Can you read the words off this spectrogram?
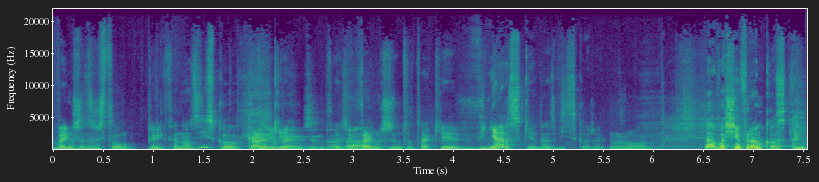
Węgrzyn zresztą piękne nazwisko. Kaziu Takie- Węgrzyn, prawda? Węgrzyn to takie winiarskie nazwisko. Że... No właśnie Frankowski.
